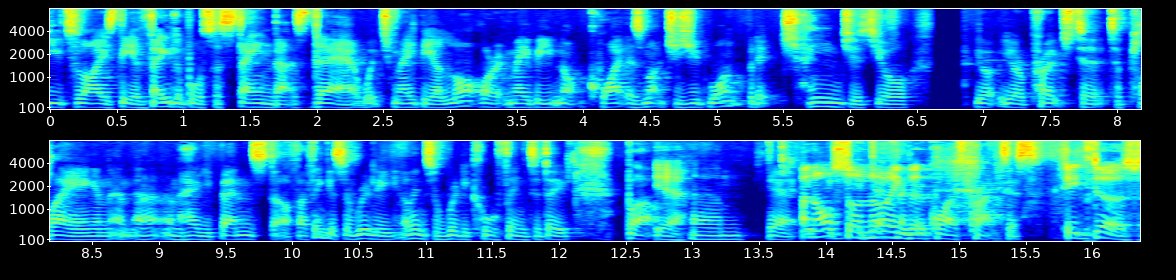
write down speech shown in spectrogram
utilize the available sustain that's there, which may be a lot or it may be not quite as much as you'd want, but it changes your your, your approach to, to playing and, and, and how you bend stuff. I think it's a really I think it's a really cool thing to do. But Yeah. um, yeah, And it- also it knowing definitely that- requires practice. It does,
